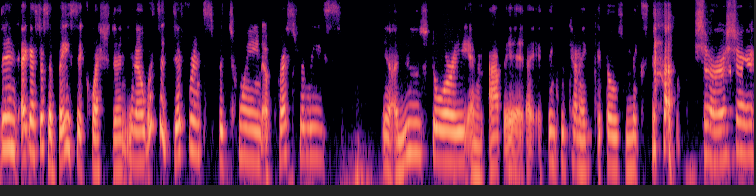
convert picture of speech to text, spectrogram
then I guess just a basic question. You know, what's the difference between a press release, you know, a news story, and an op-ed? I think we kind of get those mixed up. Sure, sure,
